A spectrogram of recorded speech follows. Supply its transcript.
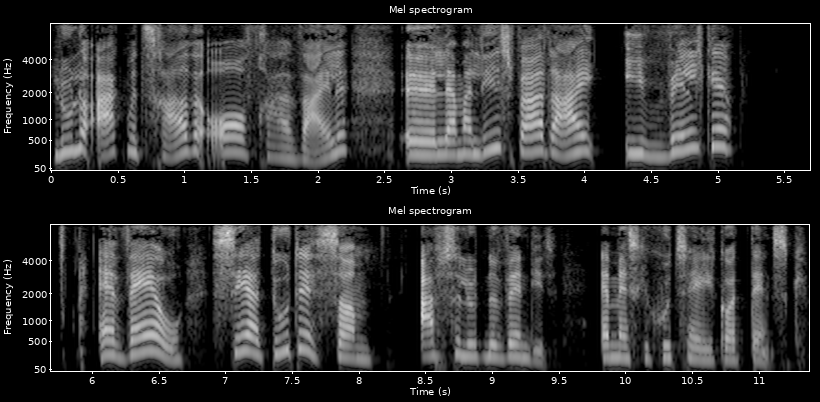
Lullo med 30 år fra Vejle. Øh, lad mig lige spørge dig, i hvilke erhverv ser du det som absolut nødvendigt, at man skal kunne tale godt dansk?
